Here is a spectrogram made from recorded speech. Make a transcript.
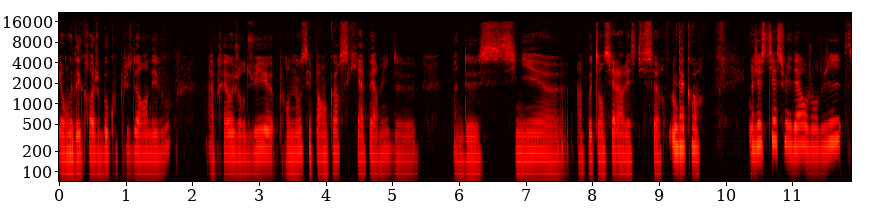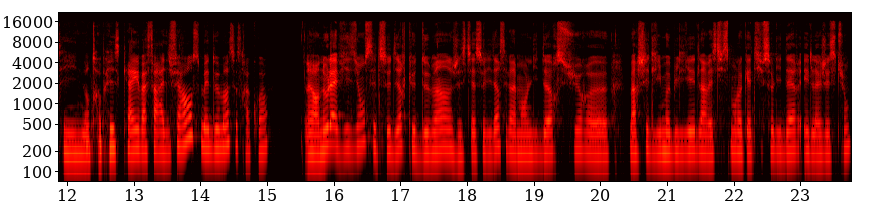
et on décroche beaucoup plus de rendez-vous. Après aujourd'hui, pour nous, c'est pas encore ce qui a permis de de signer euh, un potentiel investisseur. D'accord. Gestia Solidaire aujourd'hui, c'est une entreprise qui arrive à faire la différence, mais demain, ce sera quoi? Alors nous, la vision, c'est de se dire que demain, Gestia Solidaire, c'est vraiment leader sur le euh, marché de l'immobilier, de l'investissement locatif solidaire et de la gestion,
